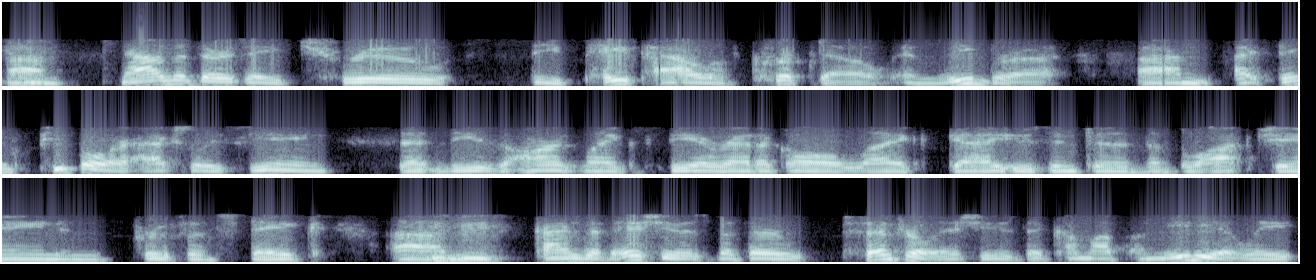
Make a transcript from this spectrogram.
Mm-hmm. Um, now that there's a true the PayPal of crypto and Libra, um, I think people are actually seeing that these aren't like theoretical, like guy who's into the blockchain and proof of stake um, mm-hmm. kinds of issues, but they're central issues that come up immediately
